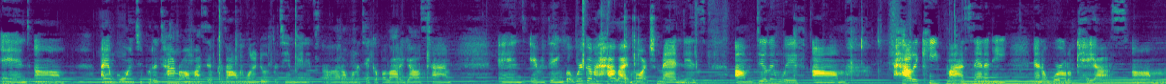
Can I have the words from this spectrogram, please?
And um, I am going to put a timer on myself because I only want to do it for 10 minutes. Uh, I don't want to take up a lot of y'all's time and everything. But we're going to highlight March Madness, um, dealing with um, how to keep my sanity in a world of chaos. Um,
